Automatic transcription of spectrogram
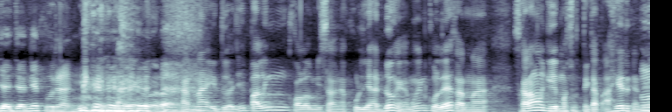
jajannya kurang. Kurang. karena itu aja paling kalau misalnya kuliah dong ya mungkin kuliah karena sekarang lagi masuk tingkat akhir kan ya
